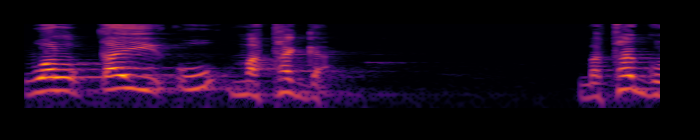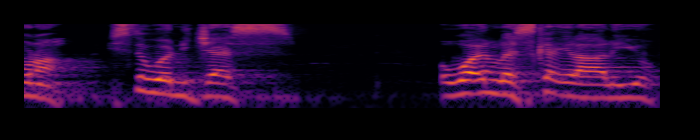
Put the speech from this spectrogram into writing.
Walqayu mataga. Mataguna isna waa nijaas oo waa in la iska ilaaliyo.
